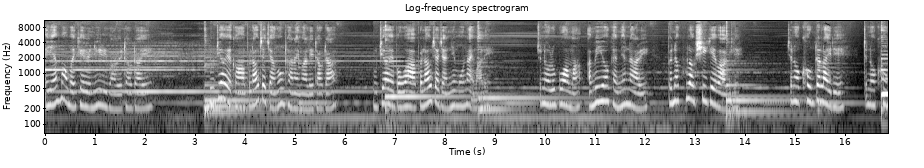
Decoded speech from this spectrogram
အရန်မှောင်မိုက်ခဲ့တဲ့နေ့တွေပါပဲဒေါက်တာရဲ့ လူတယောက်ရဲ့ကောင်ကဘလောက်ကြာကြာငုံထားနိုင်မှာလဲဒေါက်တာလူတယောက်ရဲ့ဘဝကဘလောက်ကြာကြာနင်မွန်းနိုင်မှာလဲကျွန်တော်တို့ဘဝမှာအမေရောခံမျက်နာတွေဘယ်နှခုလောက်ရှိခဲ့ပါပြီလဲကျွန်တော်ခုန်တက်လိုက်တယ်ကျွန်တော်ခုန်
